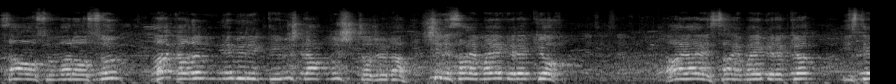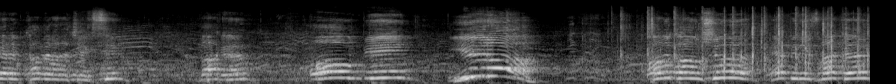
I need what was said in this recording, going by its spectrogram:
Sağ olsun var olsun. Bakalım ne biriktirmiş yapmış çocuğuna. Şimdi saymaya gerek yok. Hayır hayır saymaya gerek yok. İsterim kamerada çeksin. Bakın 10 bin euro. Konu komşu hepiniz bakın.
